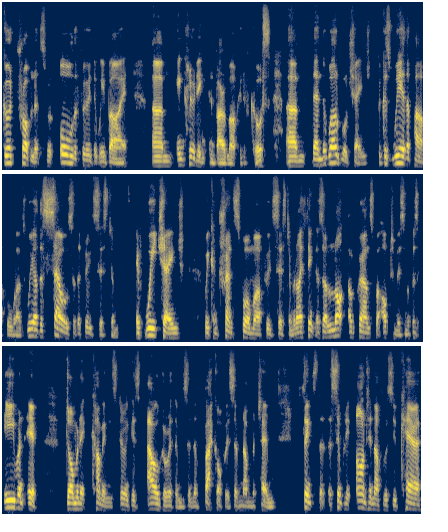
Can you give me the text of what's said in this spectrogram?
good provenance for all the food that we buy, um, including in Borough Market, of course, um, then the world will change because we are the powerful ones. We are the cells of the food system. If we change, we can transform our food system. And I think there's a lot of grounds for optimism because even if Dominic Cummings doing his algorithms in the back office of number 10 thinks that there simply aren't enough of us who care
